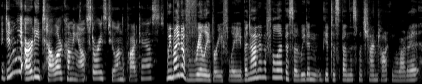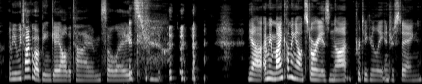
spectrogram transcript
Didn't we already tell our coming out stories too on the podcast? We might have really briefly, but not in a full episode. We didn't get to spend this much time talking about it. I mean, we talk about being gay all the time, so like It's true. yeah, I mean, my coming out story is not particularly interesting.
